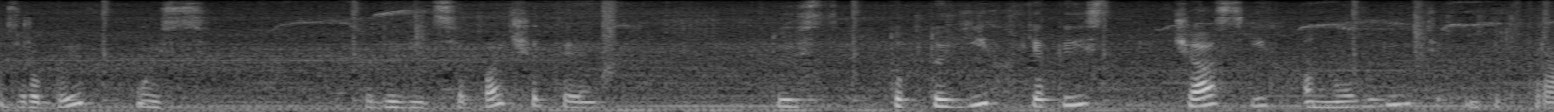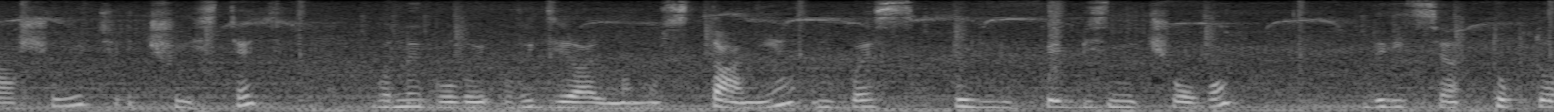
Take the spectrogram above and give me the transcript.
зробив. Ось, подивіться, бачите? Тобто їх в якийсь час їх оновлюють, підкрашують, чистять. Вони були в ідеальному стані, без пилюки, без нічого. Дивіться, тобто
